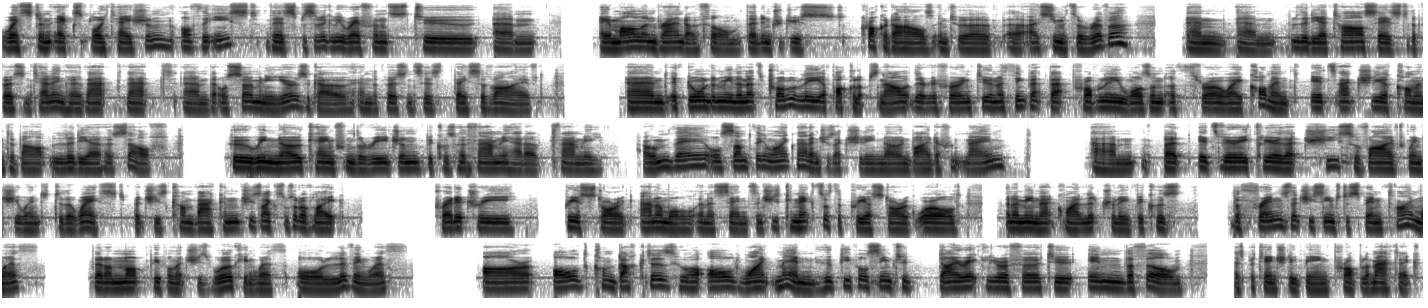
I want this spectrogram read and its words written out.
Western exploitation of the East. There's specifically reference to um, a Marlon Brando film that introduced crocodiles into a, uh, I assume it's a river, and um, Lydia Tar says to the person telling her that that um, that was so many years ago, and the person says they survived. And it dawned on me that that's probably Apocalypse Now that they're referring to, and I think that that probably wasn't a throwaway comment. It's actually a comment about Lydia herself, who we know came from the region because her family had a family home there or something like that, and she's actually known by a different name. Um, but it's very clear that she survived when she went to the west, but she's come back and she's like some sort of like predatory, prehistoric animal in a sense, and she connects with the prehistoric world. And I mean that quite literally because the friends that she seems to spend time with, that are not people that she's working with or living with, are old conductors who are old white men who people seem to directly refer to in the film as potentially being problematic.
